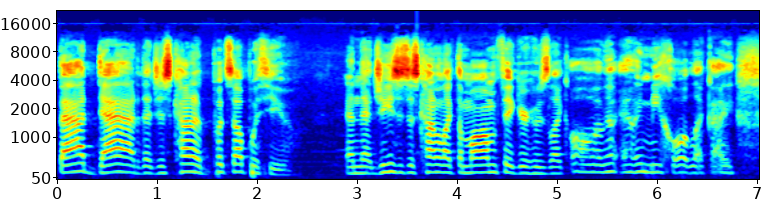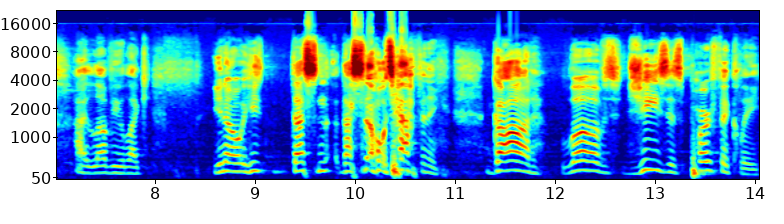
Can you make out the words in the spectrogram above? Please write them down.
bad dad that just kind of puts up with you. And that Jesus is kind of like the mom figure who's like, oh, mijo, like I, I love you. Like, you know, he, that's, that's not what's happening. God loves Jesus perfectly.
